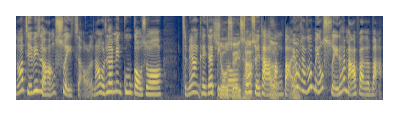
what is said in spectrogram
然后洁癖者好像睡着了，然后我就在那边 Google 说怎么样可以在顶楼修水塔的方法，嗯因为我想说没有水太麻烦了吧。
